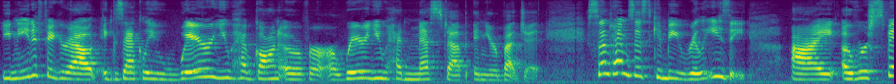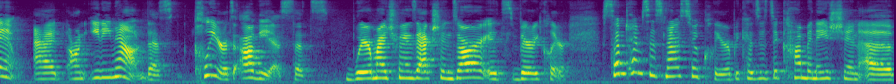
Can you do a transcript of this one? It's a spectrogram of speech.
You need to figure out exactly where you have gone over or where you had messed up in your budget. Sometimes this can be really easy. I overspent at, on eating out. That's clear, it's obvious. That's where my transactions are, it's very clear. Sometimes it's not so clear because it's a combination of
